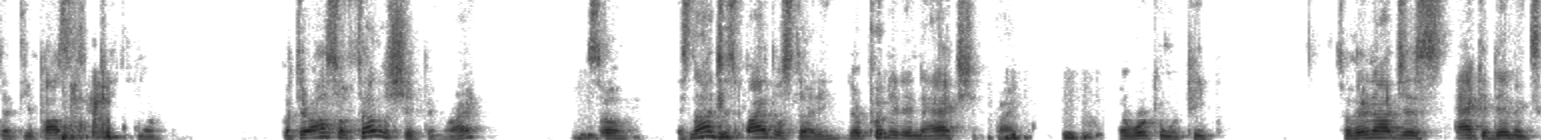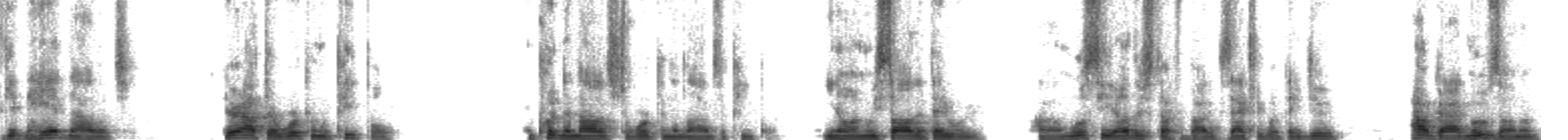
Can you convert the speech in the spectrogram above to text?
that the apostles them, but they're also fellowshipping, right? So it's not just Bible study, they're putting it into action, right? They're working with people. So they're not just academics getting head knowledge, they're out there working with people and putting the knowledge to work in the lives of people. You know, and we saw that they were, um, we'll see other stuff about exactly what they do, how God moves on them.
